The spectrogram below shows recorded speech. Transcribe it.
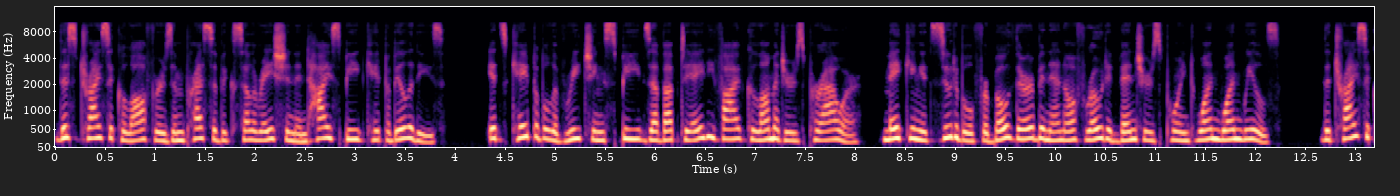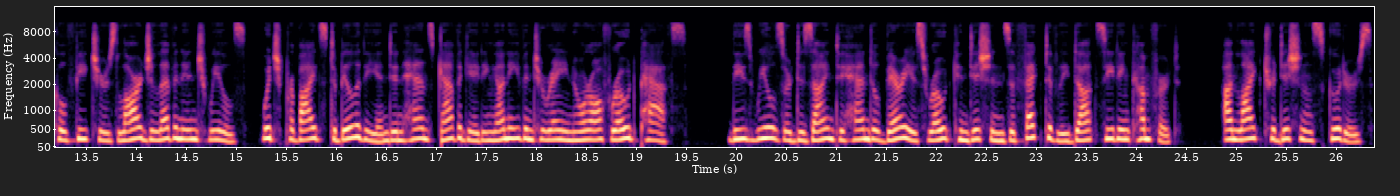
this tricycle offers impressive acceleration and high-speed capabilities. It's capable of reaching speeds of up to 85 km per hour, making it suitable for both urban and off-road adventures. 11 wheels. The tricycle features large 11-inch wheels, which provide stability and enhanced navigating uneven terrain or off-road paths. These wheels are designed to handle various road conditions effectively. Seating comfort. Unlike traditional scooters,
